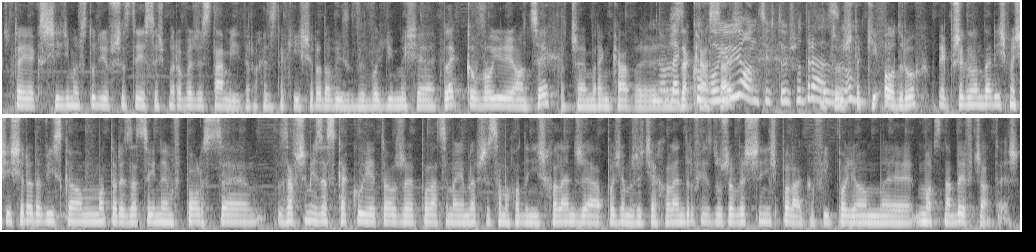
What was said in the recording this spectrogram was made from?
Tutaj jak siedzimy w studiu, wszyscy jesteśmy rowerzystami. Trochę z takich środowisk wywodzimy się lekko wojujących. Zacząłem rękawy No lekko zakasać. wojujących to już od No razu. to już taki odruch. Jak przyglądaliśmy się środowiskom motoryzacyjnym w Polsce, zawsze mnie zaskakuje to, że Polacy mają lepsze samochody niż Holendrzy, a poziom życia Holendrów jest dużo wyższy niż Polaków i poziom e, moc nabywcza też.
